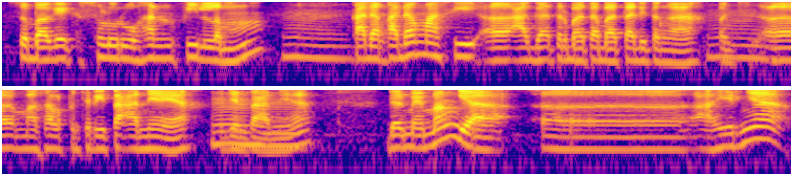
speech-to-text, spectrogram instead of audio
sebagai keseluruhan film hmm. kadang-kadang hmm. masih uh, agak terbata-bata di tengah hmm. pen, uh, eh, masalah penceritaannya ya hmm. penceritaannya dan memang ya uh, akhirnya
